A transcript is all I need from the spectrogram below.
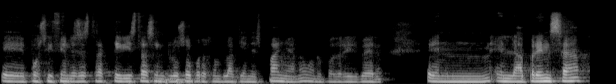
eh, posiciones extractivistas, incluso, por ejemplo, aquí en España. ¿no? Bueno, podréis ver en, la prensa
